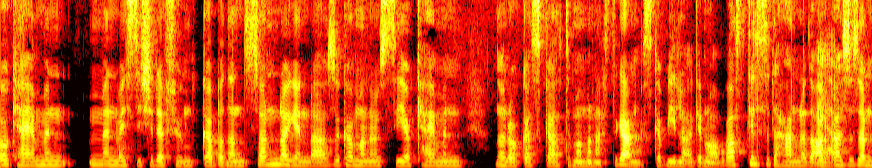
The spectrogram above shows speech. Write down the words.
Ok, men, men hvis ikke det funker på den søndagen, da, så kan man jo si ok, men når dere skal til mamma neste gang, skal vi lage en overraskelse til henne da? Ja. Altså sånn,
